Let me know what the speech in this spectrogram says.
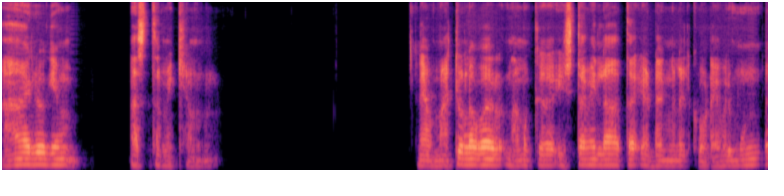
ആരോഗ്യം അസ്തമിക്കും. മറ്റുള്ളവർ നമുക്ക് ഇഷ്ടമില്ലാത്ത ഇടങ്ങളിൽ കൂടെ ഒരു മുണ്ട്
